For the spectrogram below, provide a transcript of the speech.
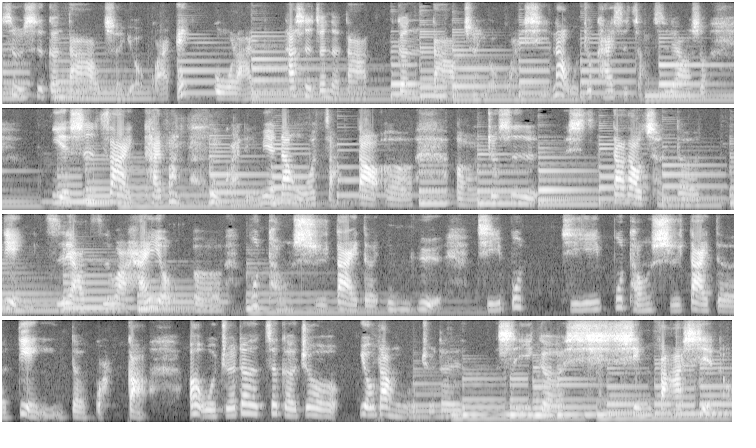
是不是跟大澳城有关？哎，果然他是真的大跟大澳城有关系。那我就开始找资料的时候。也是在开放博物馆里面让我找到呃呃，就是大道城的电影资料之外，还有呃不同时代的音乐及不及不同时代的电影的广告。哦、呃，我觉得这个就又让我觉得是一个新发现哦。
